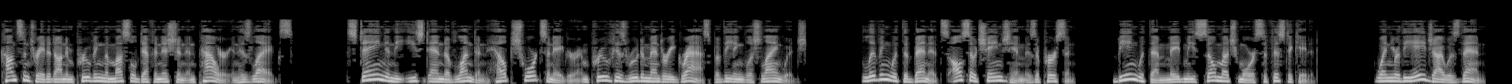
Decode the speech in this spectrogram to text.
concentrated on improving the muscle definition and power in his legs. Staying in the East End of London helped Schwarzenegger improve his rudimentary grasp of the English language. Living with the Bennetts also changed him as a person. Being with them made me so much more sophisticated. When you're the age I was then,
